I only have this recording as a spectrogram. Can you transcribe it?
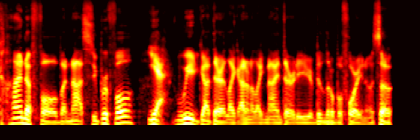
kind of full, but not super full. Yeah. We got there at like I don't know, like nine thirty, a bit little before, you know. So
